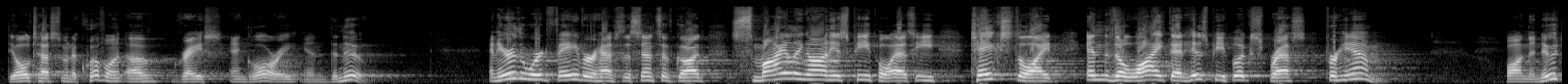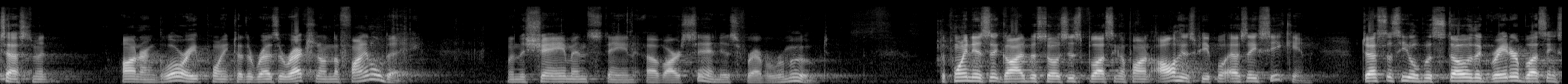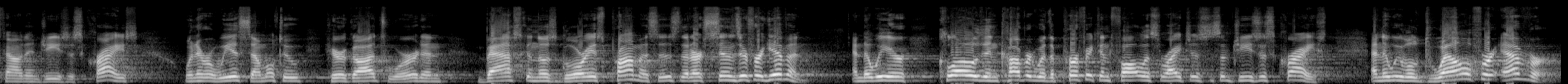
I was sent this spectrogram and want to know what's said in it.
the Old Testament equivalent of grace and glory in the New. And here the word favor has the sense of God smiling on his people as he takes delight in the delight that his people express for him. While in the New Testament, honor and glory point to the resurrection on the final day when the shame and stain of our sin is forever removed. The point is that God bestows his blessing upon all his people as they seek him just as he will bestow the greater blessings found in Jesus Christ whenever we assemble to hear God's word and bask in those glorious promises that our sins are forgiven and that we are clothed and covered with the perfect and faultless righteousness of Jesus Christ and that we will dwell forever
